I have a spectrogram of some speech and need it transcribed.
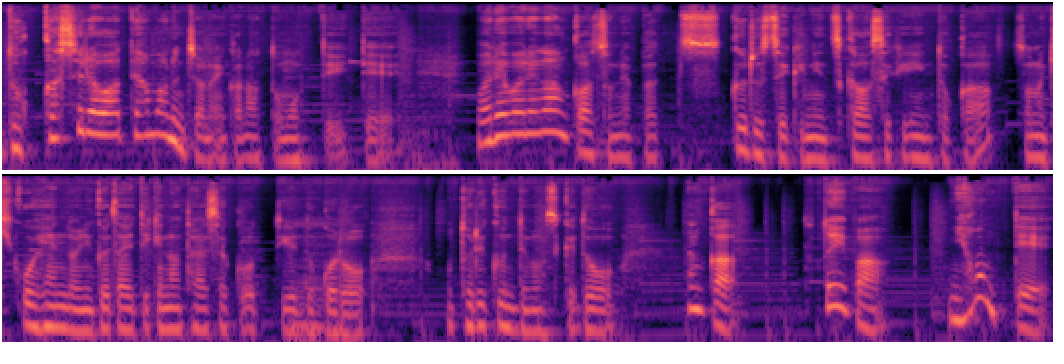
どっかしらは当てはまるんじゃないかなと思っていて。我々なんかはそのやっぱ作る責任使う責任とかその気候変動に具体的な対策をっていうところを取り組んでますけど、なんか例えば日本って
